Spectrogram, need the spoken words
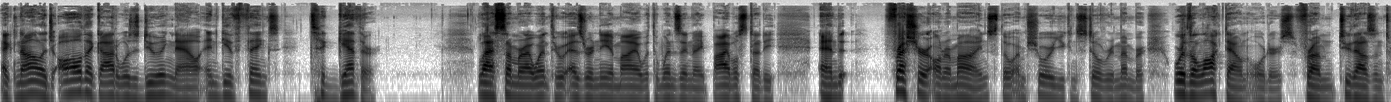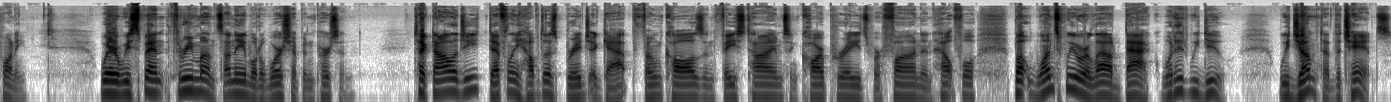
acknowledge all that God was doing now, and give thanks together. Last summer, I went through Ezra and Nehemiah with the Wednesday night Bible study, and Fresher on our minds, though I'm sure you can still remember, were the lockdown orders from 2020, where we spent three months unable to worship in person. Technology definitely helped us bridge a gap. Phone calls and FaceTimes and car parades were fun and helpful, but once we were allowed back, what did we do? We jumped at the chance.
